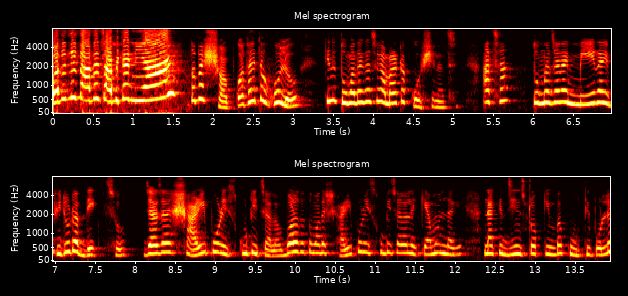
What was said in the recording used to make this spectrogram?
ওদের দিয়ে তাদের চাবিটা নিয়ে আয়। তবে সব কথাই তো হলো কিন্তু তোমাদের কাছে আমার একটা কোশ্চেন আছে। আচ্ছা তোমরা যারা মেয়েরা এই ভিডিওটা দেখছ, যারা যারা শাড়ি পরে স্কুটি চালাও, বলো তো তোমাদের শাড়ি পরে স্কুটি চালালে কেমন লাগে? নাকি জিন্স টপ কিংবা কুর্তি পরলে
